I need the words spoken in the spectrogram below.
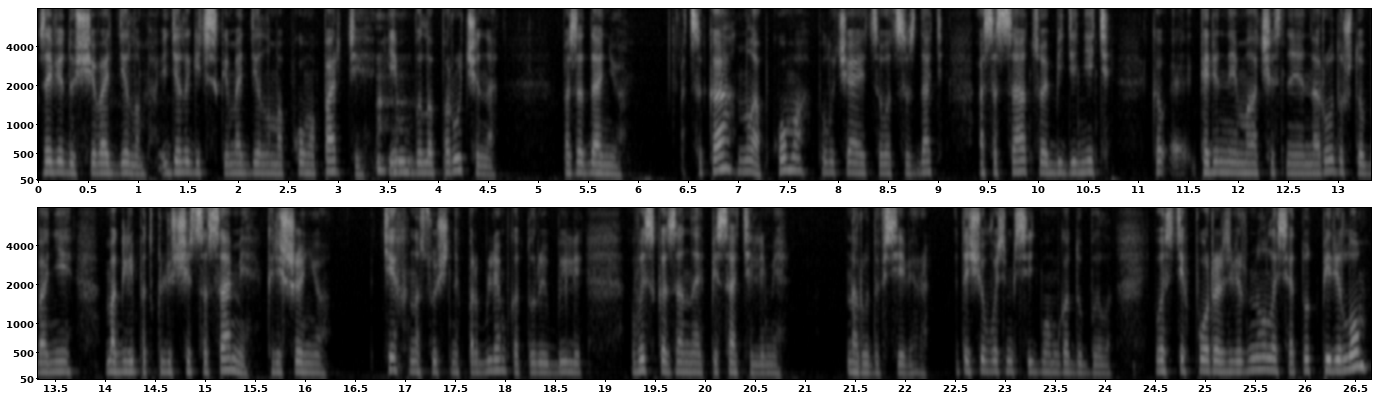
заведующего отделом, идеологическим отделом обкома партии. Им было поручено по заданию ЦК, ну, обкома, получается, вот создать ассоциацию, объединить э, коренные малочисленные народы, чтобы они могли подключиться сами к решению тех насущных проблем, которые были высказаны писателями народов Севера. Это еще в 87 году было. Вот с тех пор развернулось, а тут перелом.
